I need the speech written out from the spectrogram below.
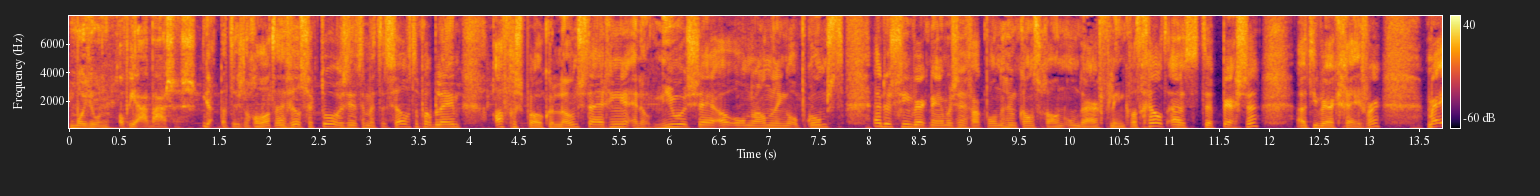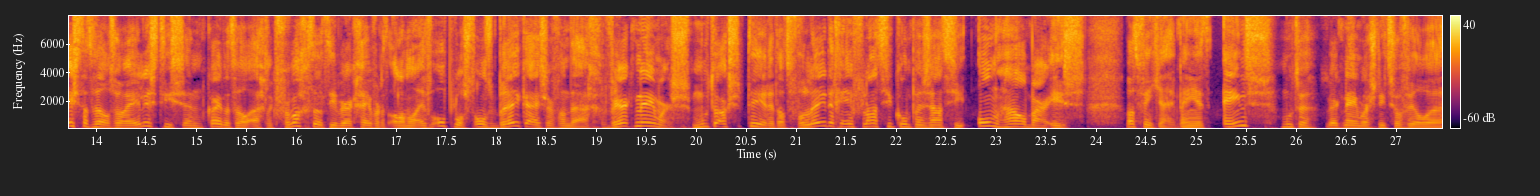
miljoen op jaarbasis. Ja, dat is nogal wat. En veel sectoren zitten met hetzelfde probleem. Afgesproken loonstijgingen en ook nieuwe cao-onderhandelingen op komst. En dus zien werknemers en vakbonden hun kans gewoon... om daar flink wat geld uit te persen, uit die werkgever. Maar is dat wel zo realistisch? En kan je dat wel eigenlijk verwachten... dat die werkgever dat allemaal even oplost? Ons breekijzer vandaag. Werknemers moeten accepteren... dat volledige inflatiecompensatie onhaalbaar is. Wat vind jij? Ben je het eens? Moeten werknemers niet zoveel uh,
